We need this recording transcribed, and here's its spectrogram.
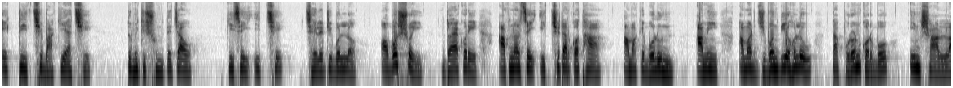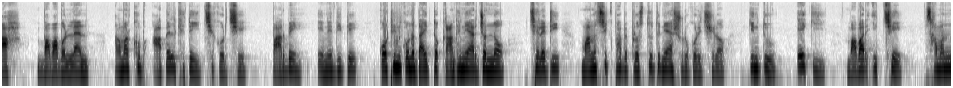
একটি ইচ্ছে বাকি আছে। তুমি কি শুনতে চাও কি সেই ইচ্ছে? ছেলেটি বলল, অবশ্যই। দয়া করে আপনার সেই ইচ্ছেটার কথা আমাকে বলুন। আমি আমার জীবন দিয়ে হলেও তা পূরণ করব, ইনশাআল্লাহ। বাবা বললেন, আমার খুব আপেল খেতে ইচ্ছে করছে। পারবে এনে দিতে? কঠিন কোনো দায়িত্ব কাঁধে নেয়ার জন্য ছেলেটি মানসিকভাবে প্রস্তুতি নেওয়া শুরু করেছিল। কিন্তু এ কি, বাবার ইচ্ছে সামান্য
